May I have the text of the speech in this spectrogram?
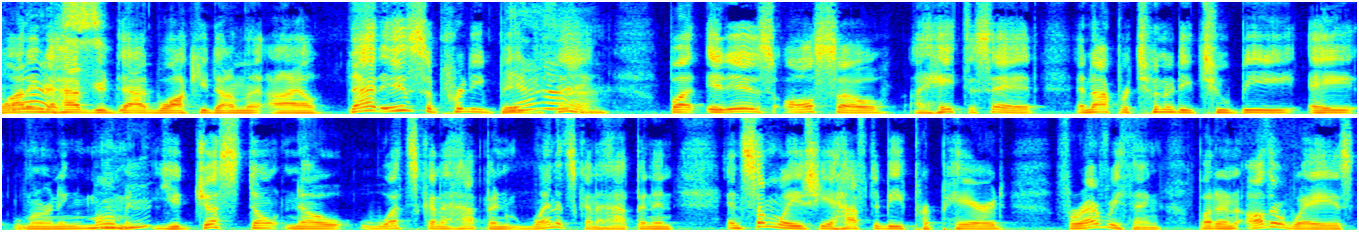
wanting to have your dad walk you down the aisle, that is a pretty big Yeah. thing. But it is also, I hate to say it, an opportunity to be a learning moment. Mm-hmm. You just don't know what's going to happen, when it's going to happen. And in some ways, you have to be prepared for everything. But in other ways,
